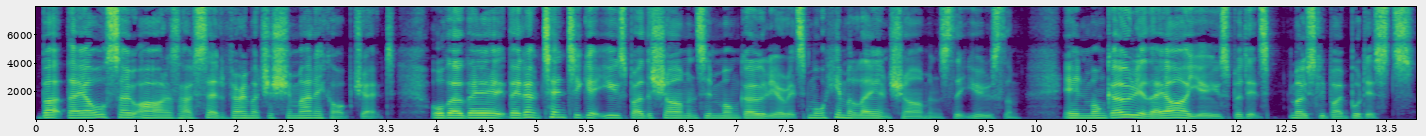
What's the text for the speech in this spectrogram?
but they also are, as I've said, very much a shamanic object. Although they they don't tend to get used by the shamans in Mongolia, it's more Himalayan shamans that use them. In Mongolia, they are used, but it's mostly by Buddhists.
